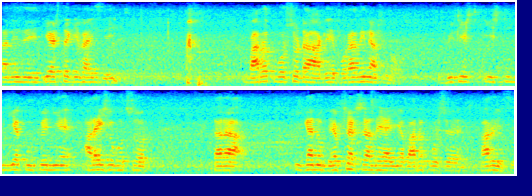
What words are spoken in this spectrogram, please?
জানি যে ইতিহাস থেকে পাইছি। ভারতবর্ষটা আগে পরাধীন আসলো। ব্রিটিশ ইস্ট ইন্ডিয়া কোম্পানি আড়াইশো বছর তারা এখানে ব্যবসার সাথে আইয়া ভারতবর্ষে পার হয়েছে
